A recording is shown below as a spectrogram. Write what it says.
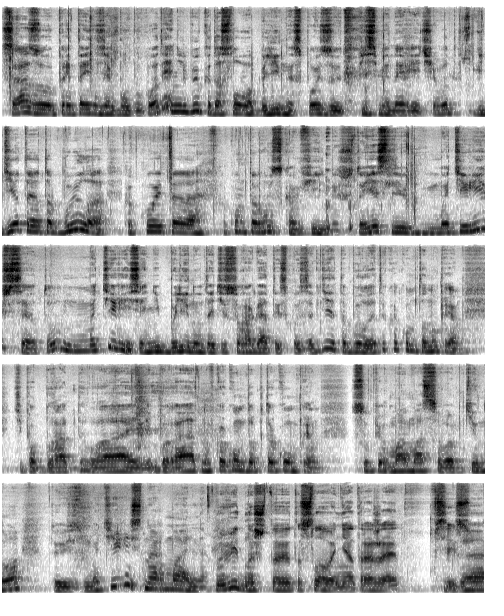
Сразу претензия к Бобуку. Вот я не люблю, когда слово «блин» используют в письменной речи. Вот где-то это было в какой-то, в каком-то русском фильме, что если материшься, то матерись, а не «блин» вот эти суррогаты используют. А где это было? Это в каком-то, ну, прям, типа «брат 2» или «брат», ну, в каком-то таком прям супер ма- массовом кино. То есть матерись нормально. Ну, видно, что это слово не отражает всей Да,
